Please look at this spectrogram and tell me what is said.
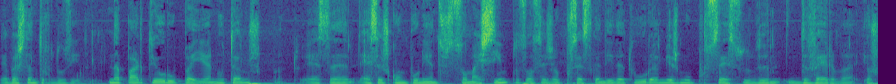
é bastante reduzido. Na parte europeia, notamos que essa, essas componentes são mais simples, ou seja, o processo de candidatura, mesmo o processo de, de verba, eles,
